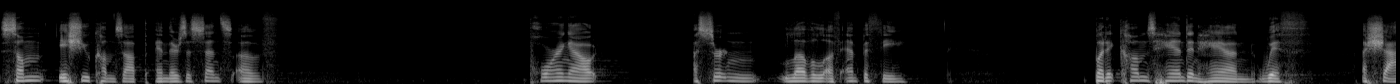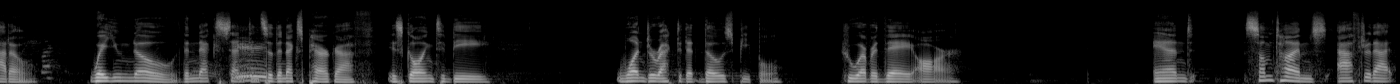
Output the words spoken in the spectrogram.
some issue comes up and there's a sense of pouring out a certain level of empathy, but it comes hand in hand with a shadow where you know the next sentence or the next paragraph is going to be one directed at those people, whoever they are. And sometimes after that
